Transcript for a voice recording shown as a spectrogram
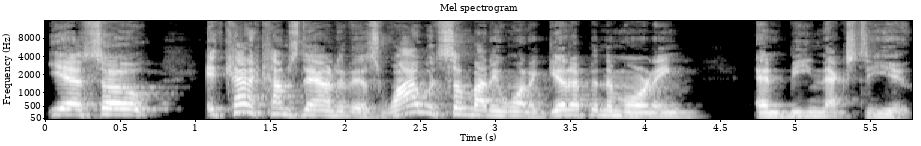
Yeah, so it kind of comes down to this. Why would somebody want to get up in the morning and be next to you,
